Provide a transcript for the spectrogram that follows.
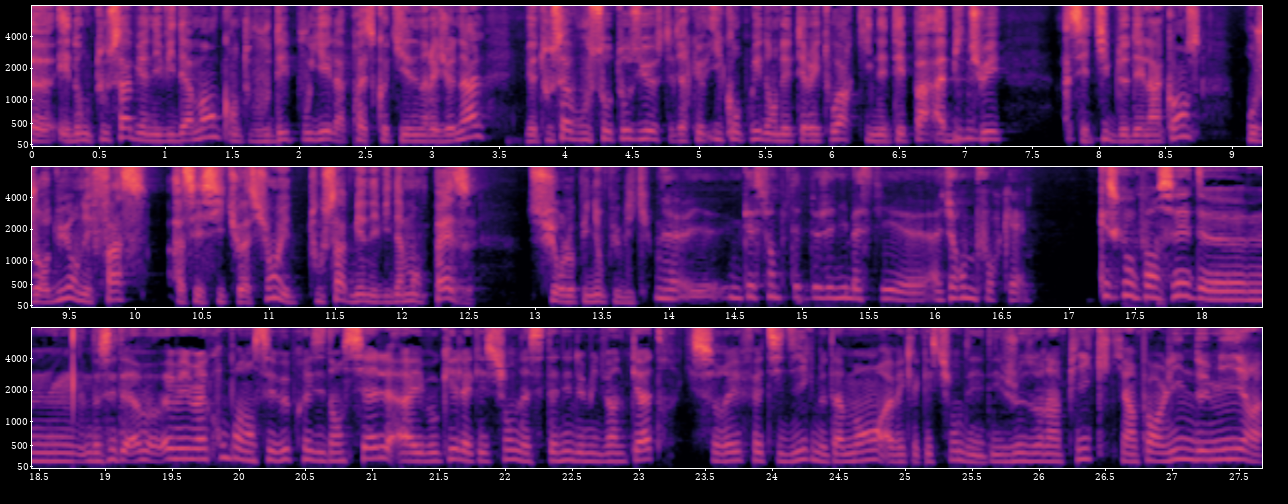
Euh, et donc tout ça, bien évidemment, quand vous dépouillez la presse quotidienne régionale, tout ça vous saute aux yeux. C'est-à-dire que, compris dans des territoires qui n'étaient pas habitués à ces types de délinquance, aujourd'hui on est face à ces situations et tout ça, bien évidemment, pèse sur l'opinion publique. Euh, une question peut-être de Génie Bastier euh, à Jérôme Fourquet. Qu'est-ce que vous pensez de, de cette... Emmanuel Macron, pendant ses vœux présidentiels, a évoqué la question de cette année 2024 qui serait fatidique, notamment avec la question des, des Jeux Olympiques, qui est un peu en ligne de mire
